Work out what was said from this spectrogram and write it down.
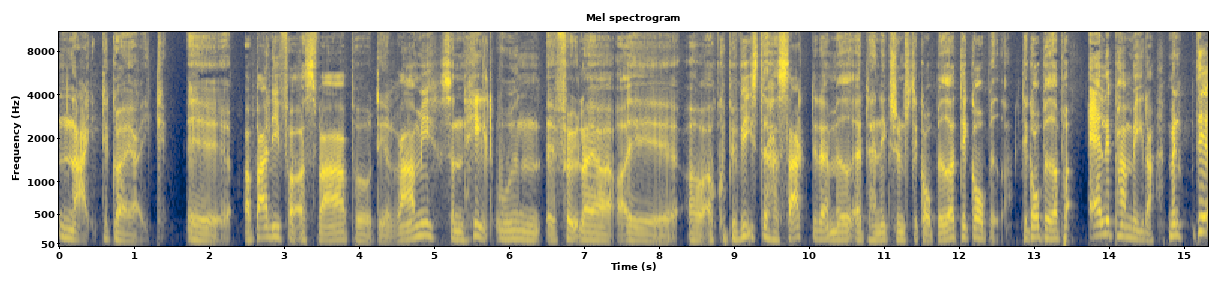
Nej, det gør jeg ikke. Øh, og bare lige for at svare på det, Rami, sådan helt uden, øh, føler jeg, øh, og, og kunne bevise det, har sagt det der med, at han ikke synes, det går bedre. Det går bedre. Det går bedre på alle parametre. Men det,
